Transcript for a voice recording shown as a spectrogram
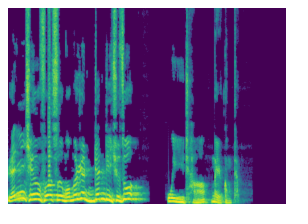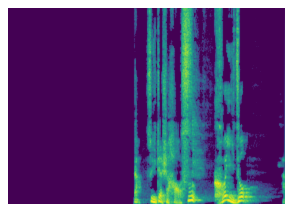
人情佛事，我们认真的去做，未尝没有功德，啊，所以这是好事，可以做。啊。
